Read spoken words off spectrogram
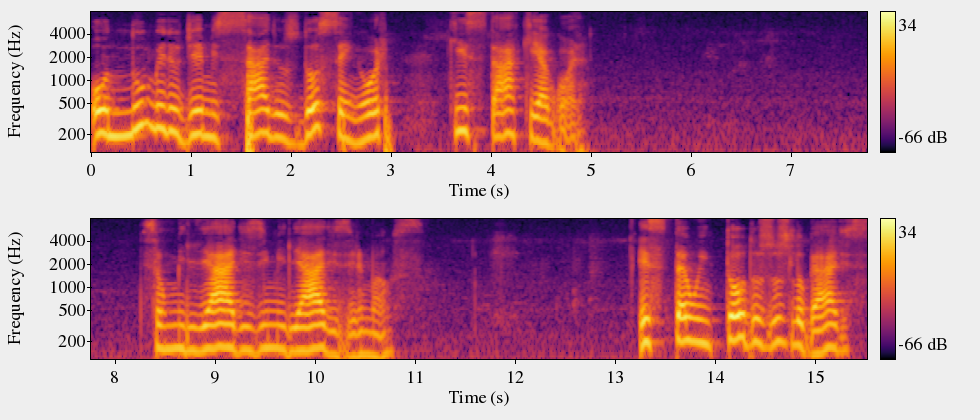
o número de emissários do Senhor que está aqui agora. São milhares e milhares, irmãos. Estão em todos os lugares.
